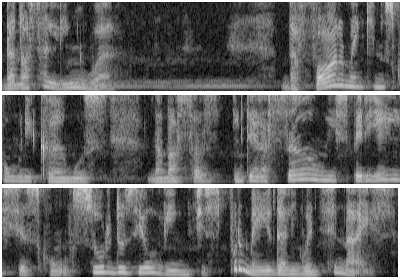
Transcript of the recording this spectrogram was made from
da nossa língua, da forma em que nos comunicamos, da nossa interação e experiências com surdos e ouvintes por meio da língua de sinais.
